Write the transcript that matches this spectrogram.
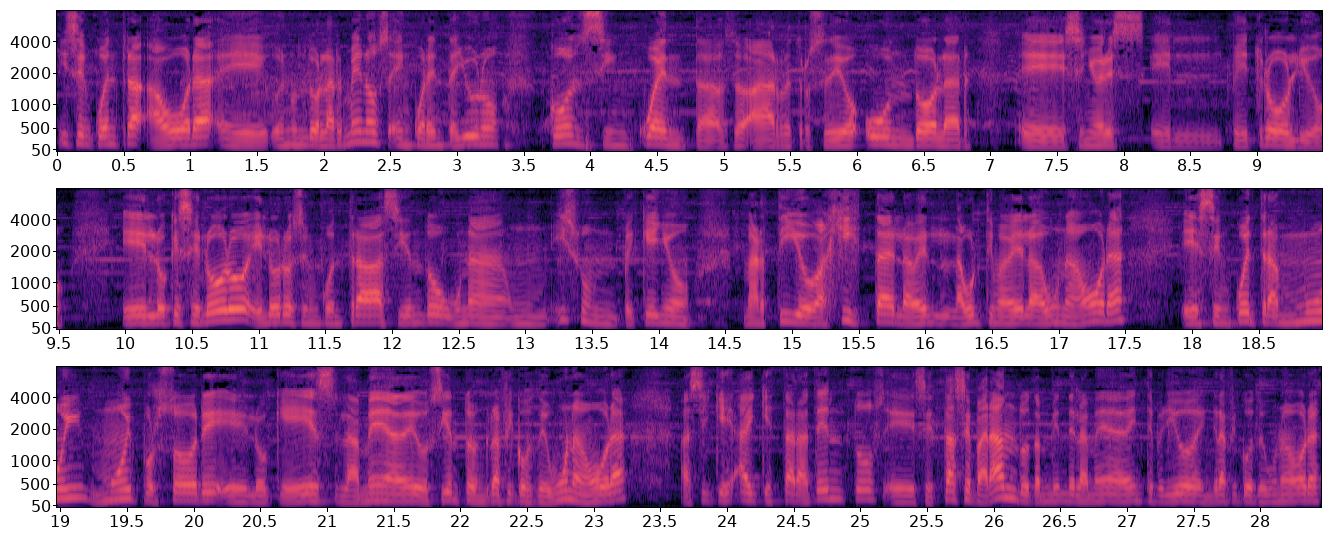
y se encuentra ahora eh, en un dólar menos en 41,50. ha retrocedido un dólar, eh, señores, el petróleo. Eh, lo que es el oro, el oro se encontraba haciendo una. hizo un pequeño martillo bajista, la, la última vela una hora. Eh, se encuentra muy, muy por sobre eh, lo que es la media de 200 en gráficos de una hora. Así que hay que estar atentos. se está separando también de la media de 20 periodos en gráficos de una hora.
